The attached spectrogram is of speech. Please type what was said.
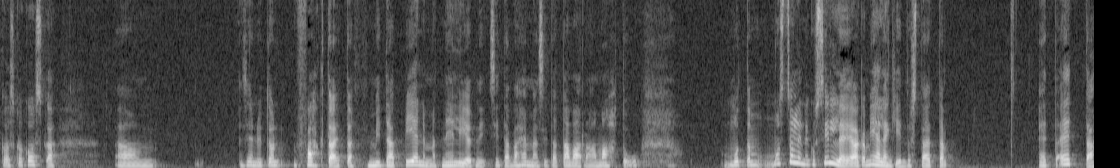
koska, koska um, se nyt on fakta, että mitä pienemmät neliöt, niin sitä vähemmän sitä tavaraa mahtuu. Mutta musta se oli niin kuin silleen aika mielenkiintoista, että, että, että,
